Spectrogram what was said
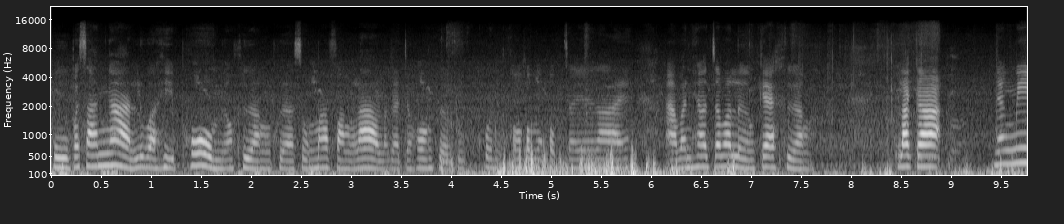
ผู้ประสานงานหรือว่าฮีบโฮมเนาะเครื่องเพื่อส่งมาฟังเล่าแล้วก็จ้าของเครื่องทุกคนขอกำลังขอบใจหลายอ่าวันนี้เราจะมาเริ่มแก้เครื่องแล้วก็ ยังมี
